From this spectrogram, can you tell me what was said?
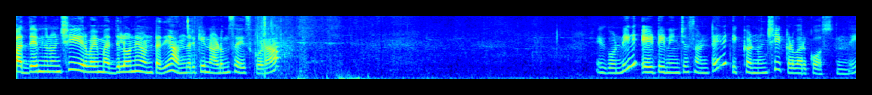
పద్దెనిమిది నుంచి ఇరవై మధ్యలోనే ఉంటుంది. అందరికీ నడుం సైజ్ కూడా. ఇదిగోండి ఎయిటీన్ ఇంచెస్ అంటే ఇక్కడ నుంచి ఇక్కడ వరకు వస్తుంది.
